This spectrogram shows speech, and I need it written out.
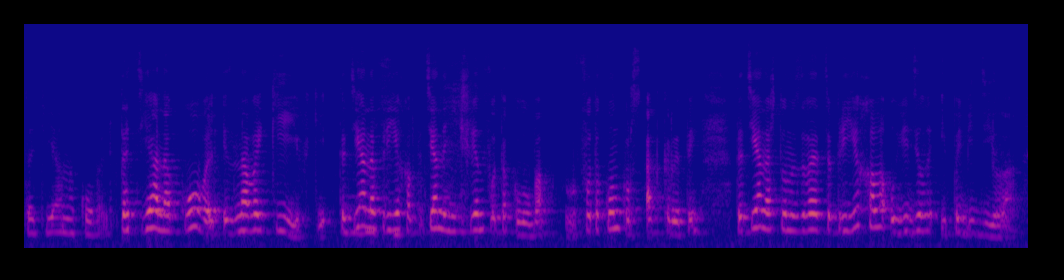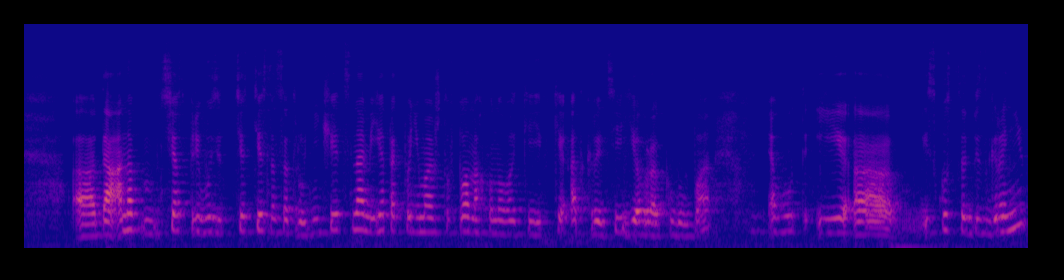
Татьяна Коваль. Татьяна Коваль из Новокиевки. Татьяна приехала, Татьяна не член фотоклуба, фотоконкурс открытый. Татьяна, что называется, приехала, увидела и победила. А, Да, она сейчас привозит, те- тесно сотрудничает с нами. Я так понимаю, что в планах у Новокиевки открытие Евроклуба. Вот, и а, искусство без границ,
